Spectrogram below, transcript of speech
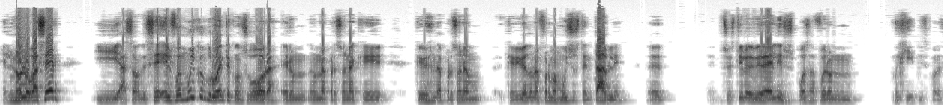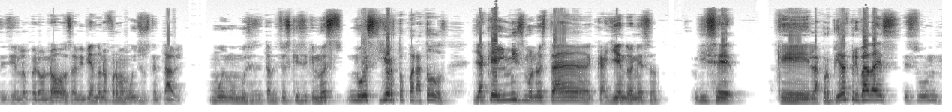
él no lo va a hacer. Y hasta donde sé, él fue muy congruente con su obra. Era una persona que, que una persona que vivía de una forma muy sustentable. Eh, su estilo de vida él y su esposa fueron muy hippies, por así decirlo, pero no, o sea, vivían de una forma muy sustentable. Muy, muy, muy sustentable. Entonces quiere decir que no es, no es cierto para todos, ya que él mismo no está cayendo en eso. Dice que la propiedad privada es, es un,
